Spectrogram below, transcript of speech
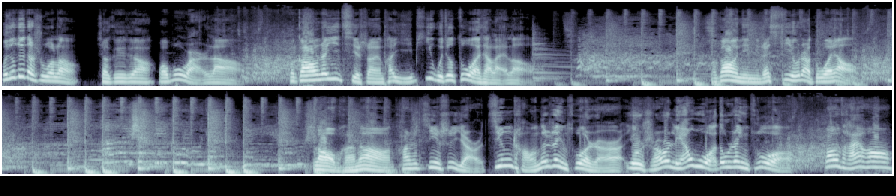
我就对他说了：“小哥哥，我不玩了。”我刚这一起身，他一屁股就坐下来了。我告诉你，你这戏有点多呀。老婆呢？她是近视眼，经常的认错人，有时候连我都认错。刚才哈，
